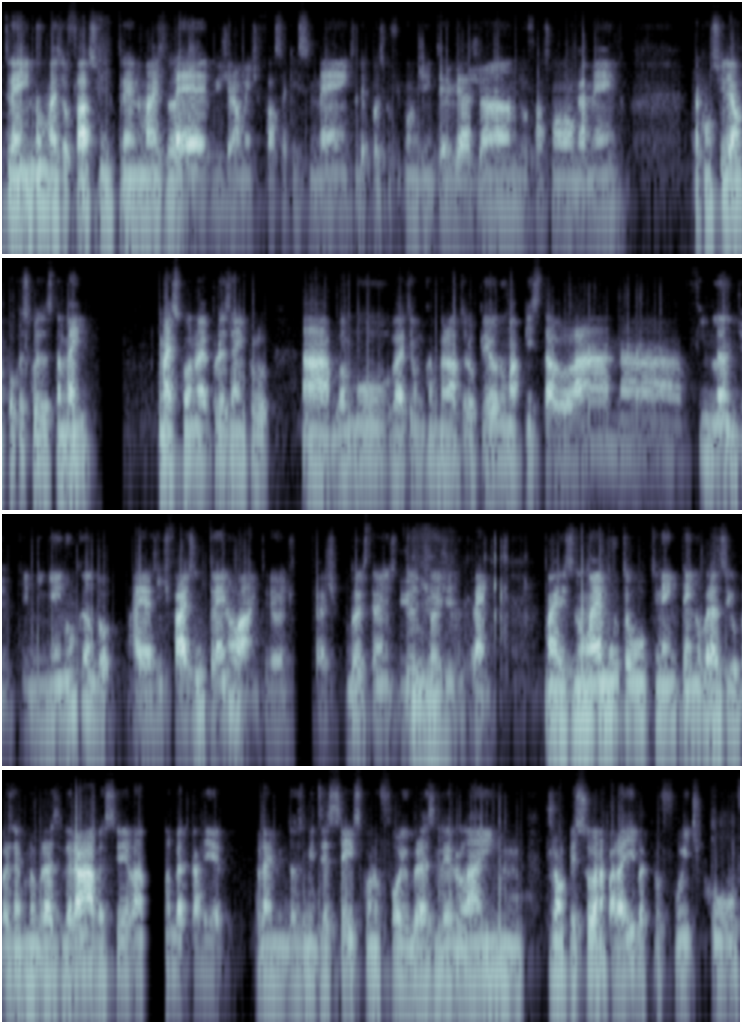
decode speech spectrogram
treino, mas eu faço um treino mais leve, geralmente faço aquecimento, depois que eu fico um dia inteiro viajando, faço um alongamento para conciliar um pouco as coisas também. Mas quando é, por exemplo, ah, vamos, vai ter um campeonato europeu numa pista lá na Finlândia, que ninguém nunca andou. Aí a gente faz um treino lá, entendeu? A gente faz tipo, dois treinos de dois dias de treino. Mas não é muito o que nem tem no Brasil, por exemplo, no Brasileiro, ah, vai ser lá no Beto Carreiro lá em 2016, quando foi o brasileiro lá em João Pessoa, na Paraíba, que eu fui, tipo,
